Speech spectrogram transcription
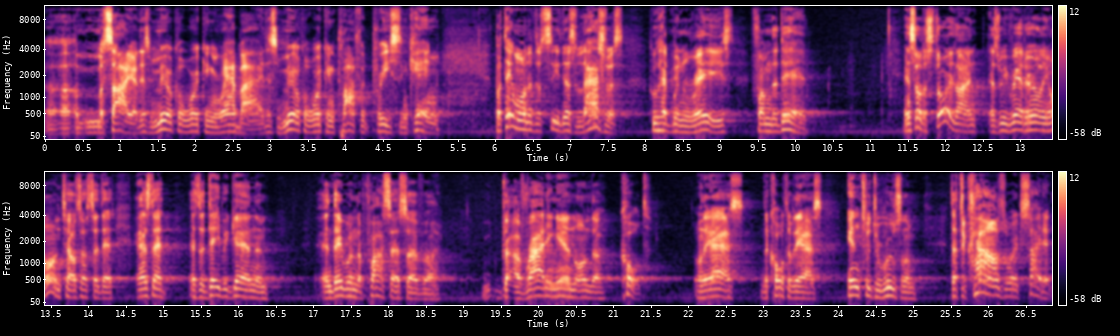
uh, uh, Messiah, this miracle working rabbi, this miracle working prophet, priest, and king, but they wanted to see this Lazarus who had been raised from the dead. And so the storyline, as we read early on, tells us that as, that, as the day began and, and they were in the process of, uh, of riding in on the colt, on the ass, the colt of the ass, into Jerusalem, that the crowds were excited.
